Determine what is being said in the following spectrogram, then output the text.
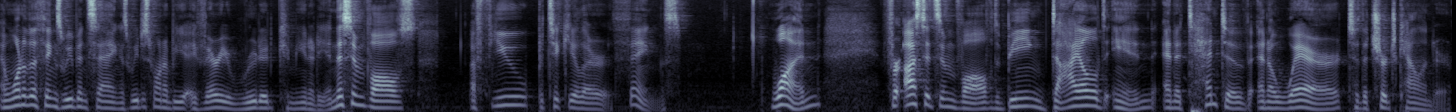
And one of the things we've been saying is we just want to be a very rooted community. And this involves a few particular things. One, for us, it's involved being dialed in and attentive and aware to the church calendar.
